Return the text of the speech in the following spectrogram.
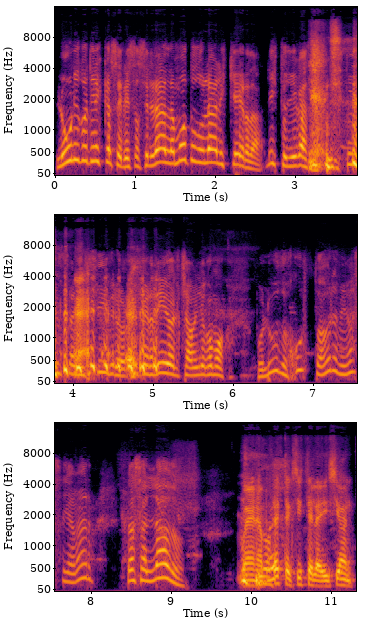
lo único que tienes que hacer es acelerar la moto, doblar a la izquierda. Listo, llegaste. Estoy en San Isidro, re perdido el chabón. Yo como, boludo, justo ahora me vas a llamar. Estás al lado. Bueno, por esto existe la edición.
